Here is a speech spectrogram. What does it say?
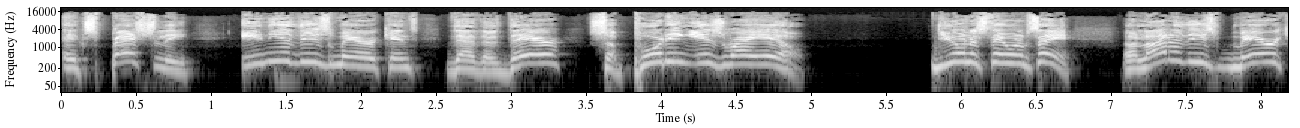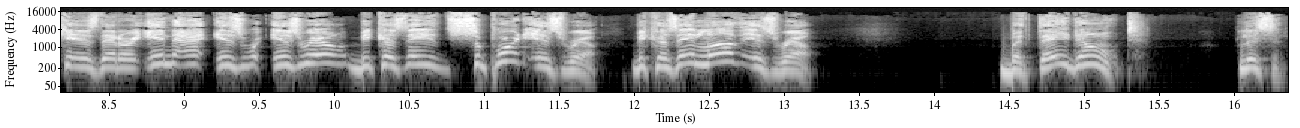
especially any of these Americans that are there supporting Israel. You understand what I'm saying? A lot of these Americans that are in uh, Israel because they support Israel, because they love Israel, but they don't. Listen.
